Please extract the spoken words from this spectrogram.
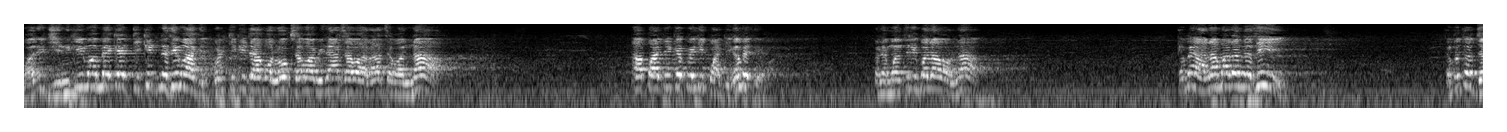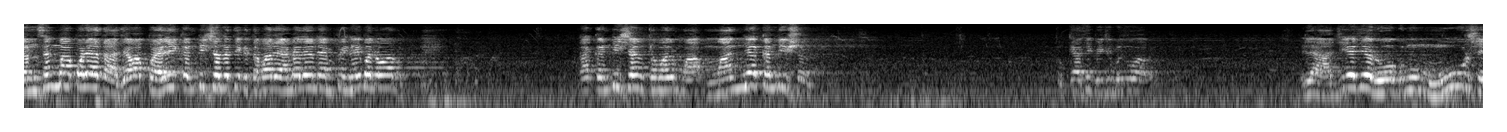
મારી જિંદગીમાં મેં કઈ ટિકિટ નથી માંગી, પણ ટિકિટ આપો, લોકસભા, વિધાનસભા, રાજ્યસભા, ના. આ પાર્ટી કે પેલી પાર્ટી, ગમે તેવા અને મંત્રી બનાવો, ના. તમે આના માટે નથી. તમે તો જનસંઘમાં પડ્યા હતા. જેમાં પહેલી કન્ડિશન હતી કે તમારે એમએલએ ને એમપી નહીં બનવાનું. આ કન્ડિશન તમારું માન્ય કન્ડિશન તો ક્યાંથી બીજું બધું આવે? એટલે આજે જે રોગનું મૂળ છે,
